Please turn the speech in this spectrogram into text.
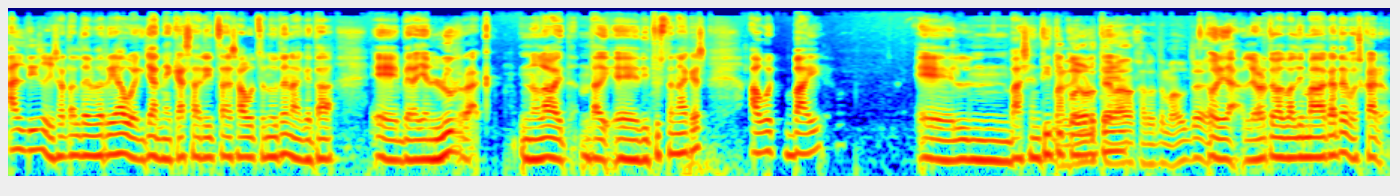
Aldiz, gizatalde berri hauek ja nekazaritza ezagutzen dutenak eta e, beraien lurrak nolabait da, e, dituztenak ez, hauek bai e, l- ba, Ba, sentituko lehorte dute bat jarraten badute. hori da, lehorte bat baldin badakate, pues karo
